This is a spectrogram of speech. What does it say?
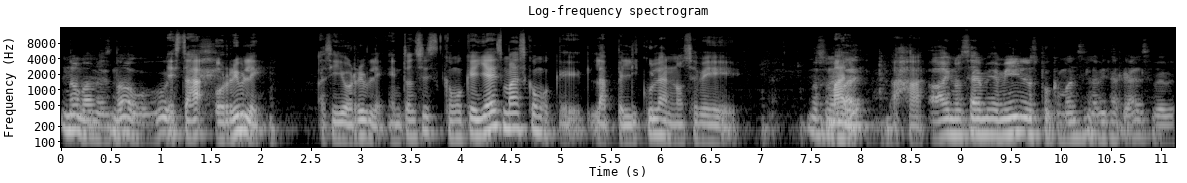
No mames, no. uy. Está horrible, así horrible. Entonces, como que ya es más como que la película no se ve ¿No mal. mal? Ajá. Ay, no sé, a mí, a mí los Pokémon en la vida real se ve.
